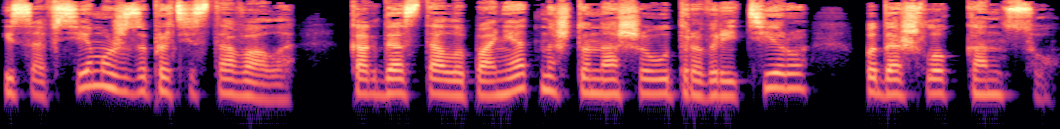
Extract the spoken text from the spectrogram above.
и совсем уж запротестовала, когда стало понятно, что наше утро в Ретиро подошло к концу.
